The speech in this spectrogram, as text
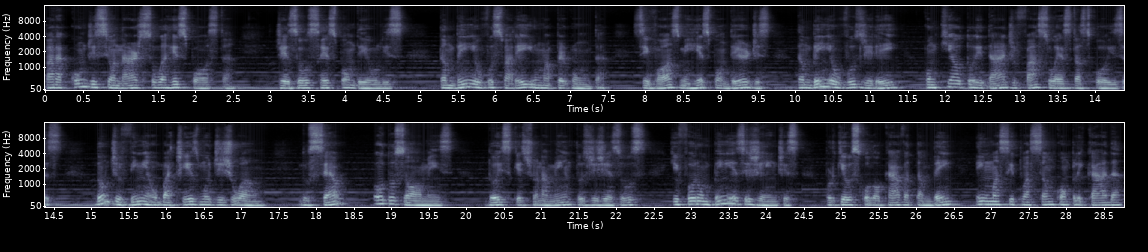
para condicionar sua resposta. Jesus respondeu-lhes: Também eu vos farei uma pergunta. Se vós me responderdes, também eu vos direi com que autoridade faço estas coisas. De onde vinha o batismo de João? Do céu ou dos homens? Dois questionamentos de Jesus que foram bem exigentes, porque os colocava também em uma situação complicada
